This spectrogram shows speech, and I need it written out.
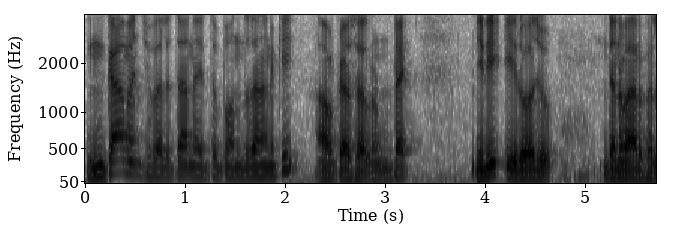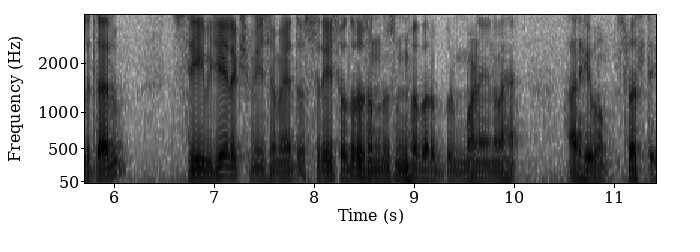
ఇంకా మంచి ఫలితాన్ని అయితే పొందడానికి అవకాశాలు ఉంటాయి. ఇది ఈరోజు దినవార ఫలితాలు. శ్రీ విజయలక్ష్మీ సమేత శ్రీ సుదర్శన సింహ పరబ్రహ్మణే నమ. హరి ఓం. స్వస్తి.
